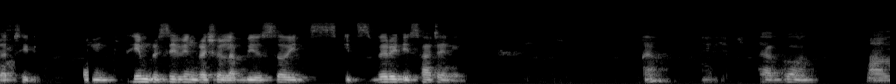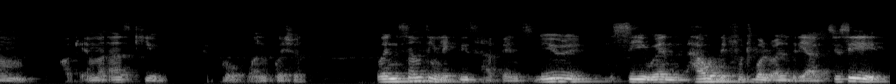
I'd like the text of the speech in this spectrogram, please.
that he, from him receiving racial abuse. So it's it's very disheartening. Yeah, yeah go on. Um, okay, I'm gonna ask you one question. When something like this happens, do you see when how the football world reacts? You see,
